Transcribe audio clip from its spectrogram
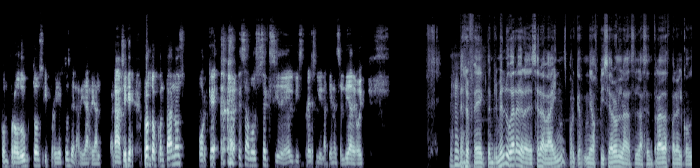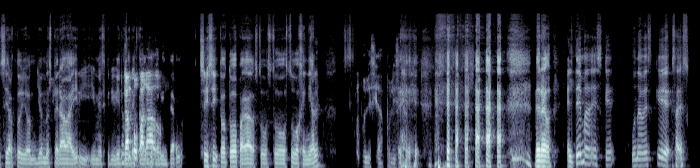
con productos y proyectos de la vida real, ¿verdad? Así que, Proto, contanos por qué esa voz sexy de Elvis Presley la tienes el día de hoy. Perfecto. En primer lugar, agradecer a Binance porque me auspiciaron las, las entradas para el concierto. Yo, yo no esperaba ir y, me escribieron Campo pagado. interno. Sí, sí, todo, todo pagado, estuvo, estuvo, estuvo genial. Policía, policía. Pero el tema es que una vez que, ¿sabes?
